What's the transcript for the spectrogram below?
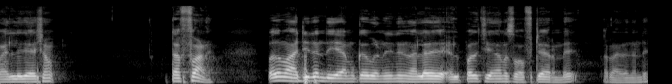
വലിയ ശേഷം ടഫാണ്. അപ്പോൾ അത് മാറ്റിയിട്ട് എന്ത് ചെയ്യുക നമുക്ക് വീണ്ടും നല്ല എളുപ്പത്തിൽ ചെയ്യുന്ന സോഫ്റ്റ്വെയർ ഉണ്ട് പറയുന്നുണ്ട്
